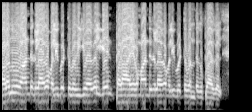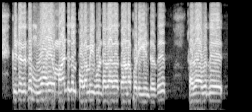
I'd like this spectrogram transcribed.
பல நூறு ஆண்டுகளாக வழிபட்டு வருகிறார்கள். ஏன் பல ஆயிரம் ஆண்டுகளாக வழிபட்டு வந்திருப்பார்கள்? கிட்டத்தட்ட மூவாயிரம் ஆண்டுகள் பழமை கொண்டதாக காணப்படுகின்றது. அதாவது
